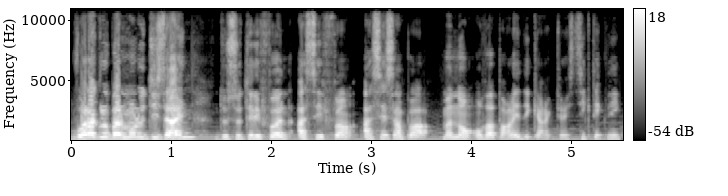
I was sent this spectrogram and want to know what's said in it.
Voilà globalement le design de ce téléphone, assez fin, assez sympa. Maintenant, on va parler des caractéristiques techniques.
